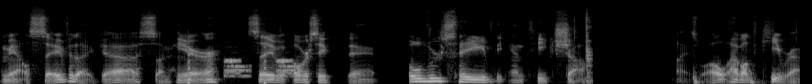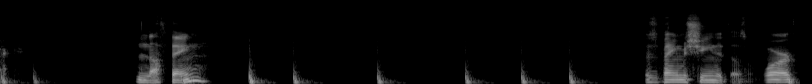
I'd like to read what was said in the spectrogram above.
I mean, I'll save it, I guess. I'm here. Save, oversave the, oversave the antique shop. Might as well. How about the key rack? Nothing. There's a vending machine that doesn't work.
